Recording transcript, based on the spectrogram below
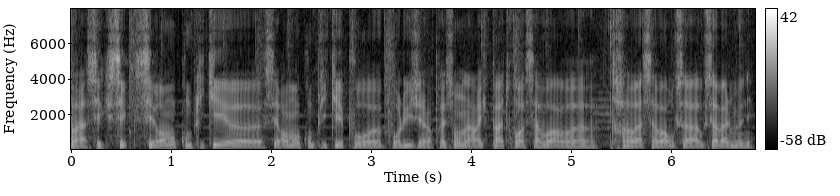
Voilà, c'est- vraiment compliqué. euh, c'est vraiment compliqué pour, euh, pour lui. J'ai l'impression on n'arrive pas trop à savoir, euh, à savoir où ça, où ça va le mener.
